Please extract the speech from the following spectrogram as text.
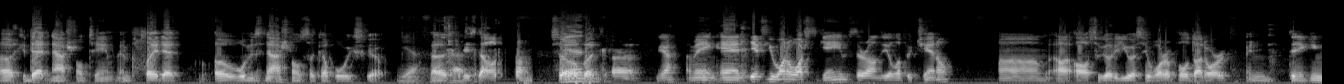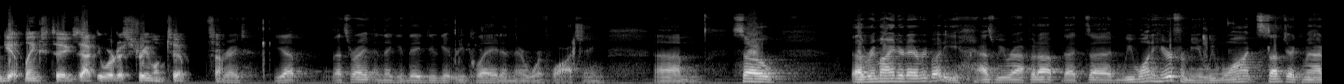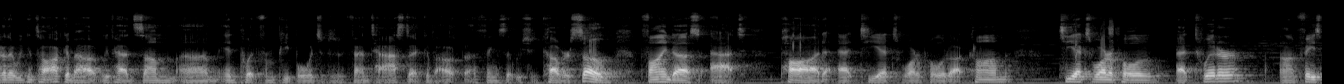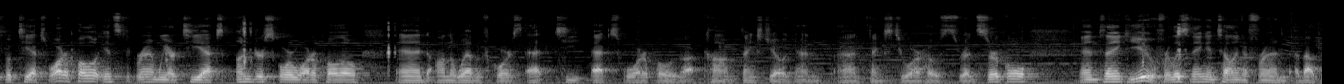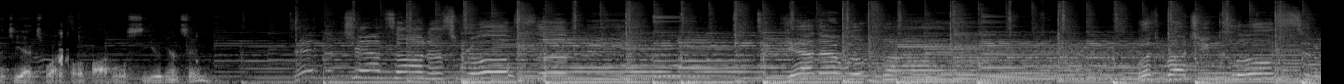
uh, cadet national team and played at uh, women's nationals a couple weeks ago. Yeah, uh, City Salas from so, and, but uh, yeah, I mean, and if you want to watch the games, they're on the Olympic Channel. Um, also go to usawaterpolo.org and then you can get links to exactly where to stream them too. So. Great. Yep, that's right, and they they do get replayed and they're worth watching. Um, so a reminder to everybody as we wrap it up that uh, we want to hear from you. We want subject matter that we can talk about. We've had some um, input from people, which is fantastic about uh, things that we should cover. So find us at pod at txwaterpolo.com, txwaterpolo at Twitter, on Facebook, TX Waterpolo, Instagram, we are TX underscore Waterpolo, and on the web, of course, at txwaterpolo.com. Thanks, Joe, again, and thanks to our hosts, Red Circle and thank you for listening and telling a friend about the TX Water Polo Pod. We'll see you again soon. Take a chance on us, Rosalie. Together we'll find what brought you close.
